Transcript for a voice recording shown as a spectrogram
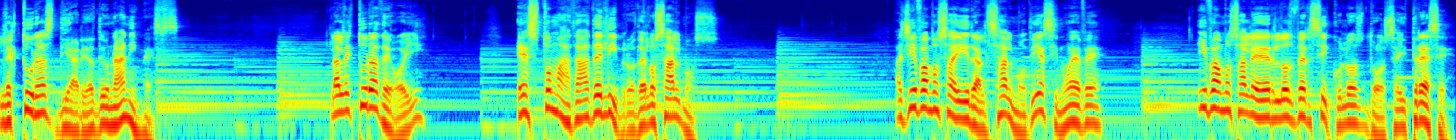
Lecturas Diarias de Unánimes. La lectura de hoy es tomada del libro de los Salmos. Allí vamos a ir al Salmo 19 y vamos a leer los versículos 12 y 13,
